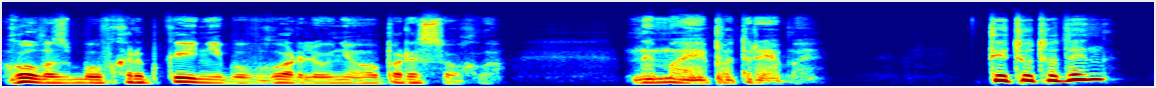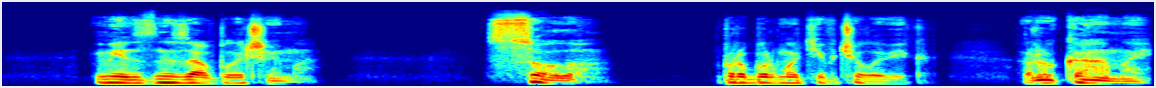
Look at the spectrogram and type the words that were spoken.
Голос був хрипкий, ніби в горлі у нього пересохло. Немає потреби. Ти тут один? Він знизав плечима. Соло, пробурмотів чоловік. Руками,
